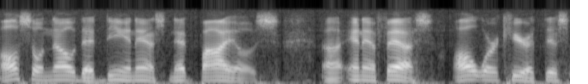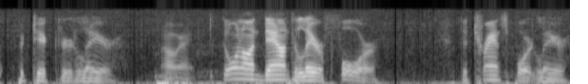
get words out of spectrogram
Also know that DNS, NetBIOS, uh, NFS all work here at this particular layer. All right. Going on down to layer 4, the transport layer.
